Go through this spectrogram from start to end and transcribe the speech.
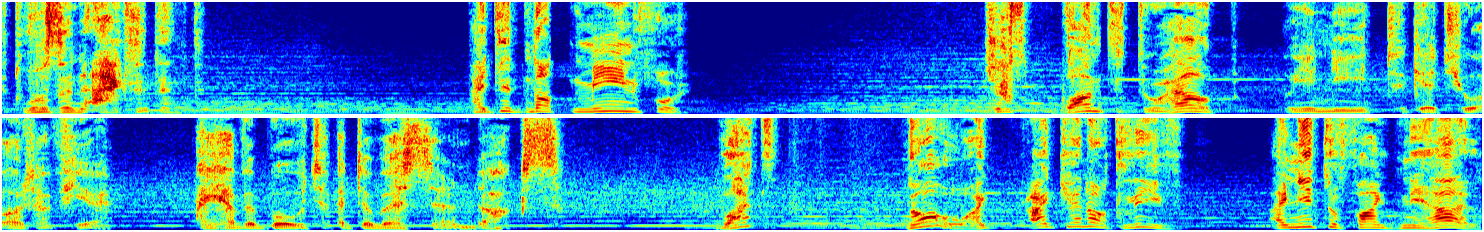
It was an accident. I did not mean for... Just wanted to help. We need to get you out of here. I have a boat at the western docks. What? No, I, I cannot leave. I need to find Nehal.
